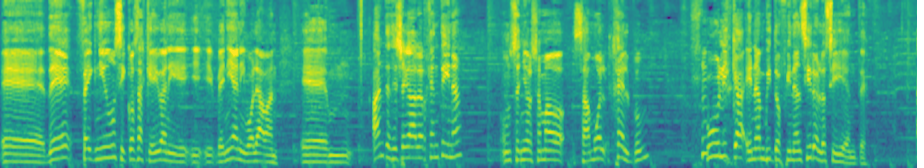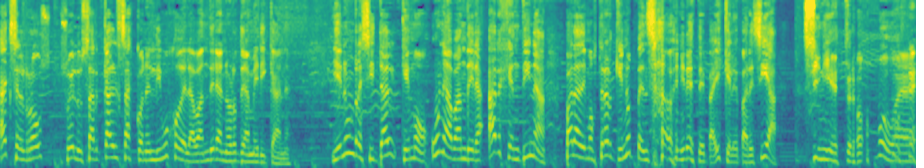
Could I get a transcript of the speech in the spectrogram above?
eh, de fake news y cosas que iban y, y- y venían y volaban. Eh, antes de llegar a la Argentina, un señor llamado Samuel Helblum publica en ámbito financiero lo siguiente. Axel Rose suele usar calzas con el dibujo de la bandera norteamericana. Y en un recital quemó una bandera argentina para demostrar que no pensaba venir a este país que le parecía siniestro. Muy bueno.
